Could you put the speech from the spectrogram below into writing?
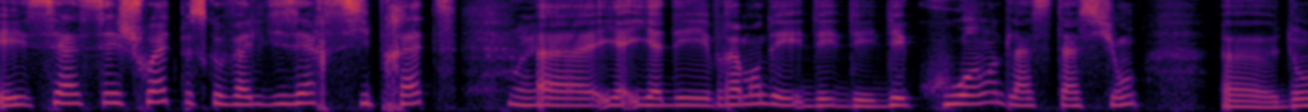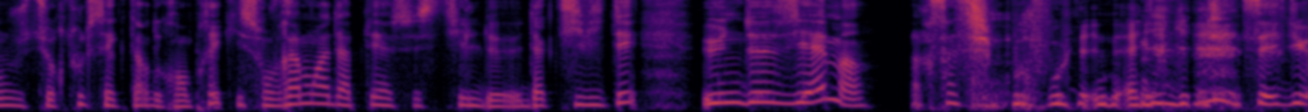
Et c'est assez chouette parce que Val d'Isère s'y prête. Ouais. Euh, Il y a, il y a des, vraiment des, des- des- des coins de la station, euh, dont surtout le secteur de Grand Pré, qui sont vraiment adaptés à ce style de- d'activité. Une deuxième, alors ça c'est pour vous les naïgs, c'est du,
